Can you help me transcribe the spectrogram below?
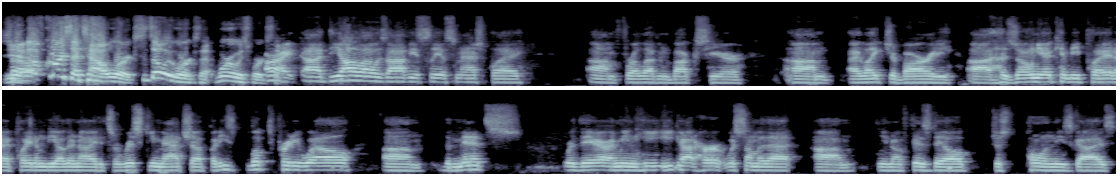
so, yeah, of course that's how it works. It's always works that. We're always works. All right, uh, Diallo is obviously a smash play um, for eleven bucks here. Um, I like Jabari. Uh, Hezonja can be played. I played him the other night. It's a risky matchup, but he's looked pretty well. Um, the minutes were there. I mean, he he got hurt with some of that. Um, you know, Fizdale just pulling these guys,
